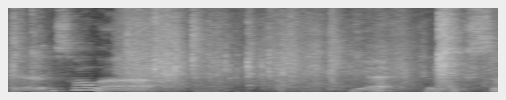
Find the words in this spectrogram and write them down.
tear this all up. Yeah, like so.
